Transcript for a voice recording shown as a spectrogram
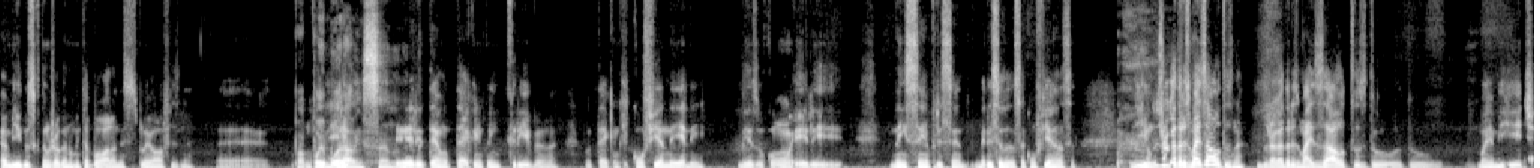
amigos que estão jogando muita bola nesses playoffs, né? É, apoio moral ele, insano. Ele tem um técnico incrível, né? Um técnico que confia nele, mesmo com ele nem sempre sendo merecedor dessa confiança. E um dos jogadores mais altos, né? Um dos jogadores mais altos do, do Miami Heat.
